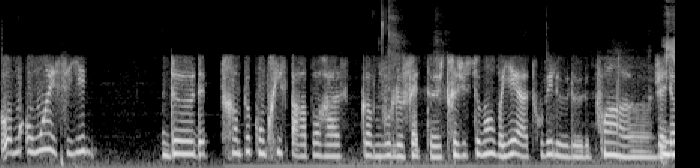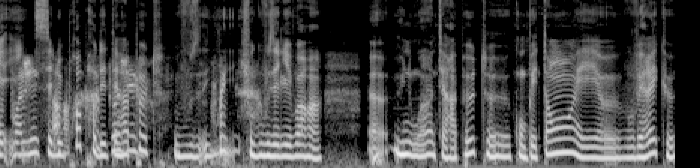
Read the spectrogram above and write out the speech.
au, au moins essayer d'être un peu comprise par rapport à ce- comme vous le faites euh, très justement, vous voyez, à trouver le, le- le point, euh. C'est le propre des thérapeutes. Vous, Oui. Il faut que vous alliez voir un, euh, une ou un thérapeute euh, compétent et vous verrez que,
